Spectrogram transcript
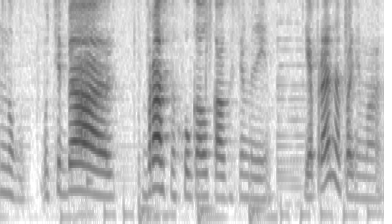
ну, у тебя в разных уголках Земли. Я правильно понимаю?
